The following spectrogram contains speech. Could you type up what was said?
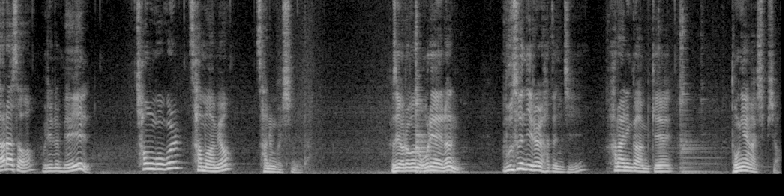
따라서 우리는 매일 천국을 사모하며 사는 것입니다. 그래서 여러분 올해에는 무슨 일을 하든지 하나님과 함께 동행하십시오.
